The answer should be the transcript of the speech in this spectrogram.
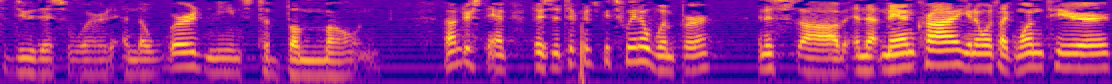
to do this word. And the word means to bemoan. Understand, there's a difference between a whimper and a sob and that man cry. You know, it's like one tear,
